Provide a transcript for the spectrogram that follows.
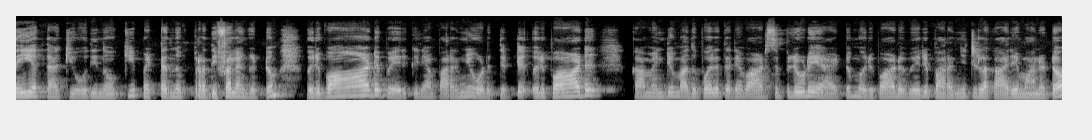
നിയത്താക്കി ഓതി നോക്കി പെട്ടെന്ന് പ്രതിഫലം കിട്ടും. ഒരുപാട് പേർക്ക് ഞാൻ പറഞ്ഞു കൊടുത്തിട്ട് ഒരുപാട് കമന്റും അതുപോലെ തന്നെ വാട്സപ്പിലൂടെ ആയിട്ടും ഒരുപാട് പേര് പറഞ്ഞിട്ടുള്ള കാര്യമാണ് കേട്ടോ.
